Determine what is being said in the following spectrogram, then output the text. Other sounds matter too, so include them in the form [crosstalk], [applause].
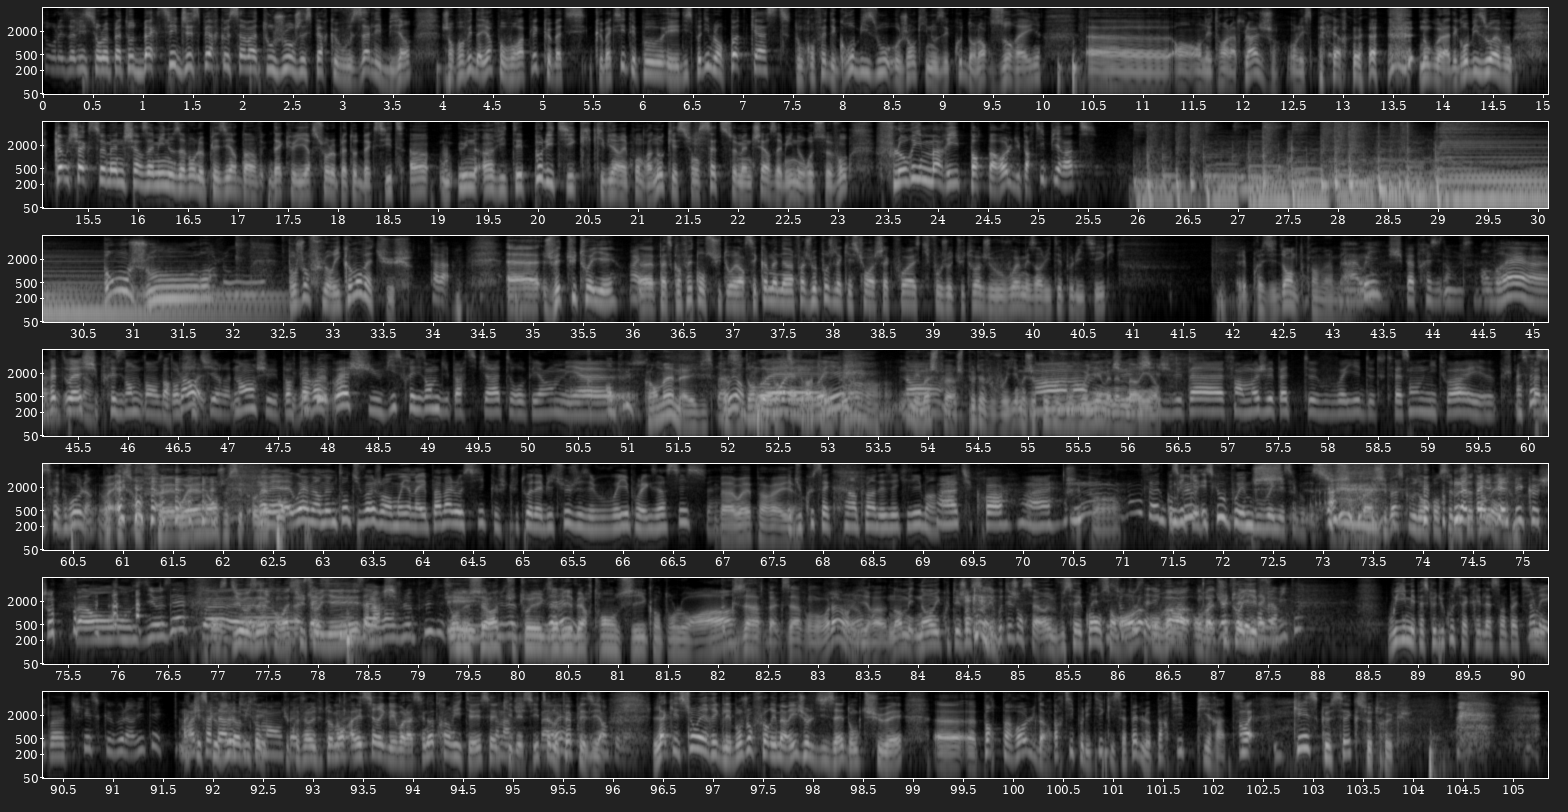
retour les amis sur le plateau de Backseat, j'espère que ça va toujours, j'espère que vous allez bien. J'en profite d'ailleurs pour vous rappeler que, Backseat, est, po- est disponible en podcast, donc on fait des gros bisous aux gens qui nous écoutent dans leurs oreilles euh, en, étant à la plage, on l'espère. [laughs] donc voilà, des gros bisous à vous. Comme chaque semaine, chers amis, nous avons le plaisir d'accueillir sur le plateau de Backseat un ou une invitée politique qui vient répondre à nos questions. Cette semaine, chers amis, nous recevons Florie Marie, porte-parole du Parti Pirate. Bonjour. Bonjour. Bonjour Florie, comment vas-tu? Ça va. Euh, Je vais te tutoyer, Ouais. euh, parce qu'en fait on se tutoie. Alors c'est comme la dernière fois, je me pose la question à chaque fois, est-ce qu'il faut que je tutoie, que je vous vois mes invités politiques? Elle est présidente quand même. Bah oui. Je suis pas présidente. En vrai. euh, En fait, ouais, je suis présidente dans, dans le futur. Non, je suis porte-parole. Ouais, je suis vice-présidente du Parti Pirate européen, mais En euh, plus. Quand même, elle est vice-présidente Bah oui, Parti Pirate voyez. européen. Non. Mais moi je peux, je peux la vous voyer, mais je Non, peux vous vous mais Madame je, Marie. Je, hein. je vais pas. Enfin, moi, je vais pas te vous voyer de toute façon, ni toi. Et euh, je Ah, ça, pas ce serait drôle. Ouais. Qu'est-ce qu'on fait? Ouais, non, je sais pas. Honnêtement, mais, ouais, mais en même temps, tu vois, genre, moi, il y en avait pas mal aussi que je tutoie d'habitude, je les ai vous voyez pour l'exercice. Bah ouais, pareil. Et du coup, ça crée un peu un déséquilibre. Ah, tu crois? Ouais. Je sais pas. Ça va être que, est-ce que vous pouvez me vous voyez, s'il vous plaît Je sais pas, je sais pas ce que vous en pensez, On le n'a chat. pas non, mais- élevé les cochons. Bah, on, on se dit Osef, quoi. On se dit Osef, on va se tutoyer. Ça marche. arrange le plus. Et- On essaiera de tutoyer Xavier Bertrand aussi quand on l'aura. Xav, bah Xav, on, voilà, on lui dira. Non, mais non, écoutez, j'en sais, écoutez, j'en sais rien. Vous savez quoi, Bah, on c'est s'en branle. On va, on va tutoyer. Oui, mais parce que du coup, ça crée de la sympathie Non, mais ou pas tu- Qu'est-ce que veut l'invité Ah, qu'est-ce que veut l'invité Tu fait. préfères le tutoiement? Ouais. Allez, c'est réglé. Voilà, c'est notre invité, c'est elle qui décide. Bah ça nous fait plaisir. La question est réglée. Bonjour Florie-Marie, je le disais, donc tu es euh, euh, porte-parole d'un parti politique qui s'appelle le Parti Pirate. Ouais. Qu'est-ce que c'est que ce truc?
